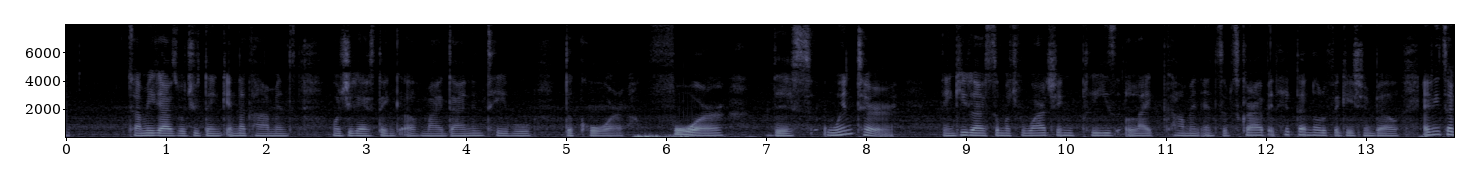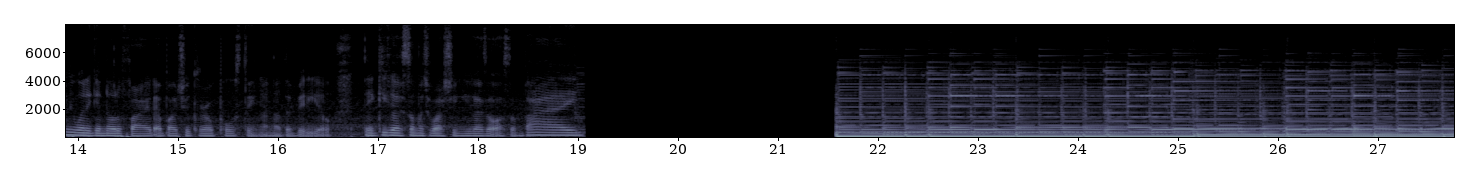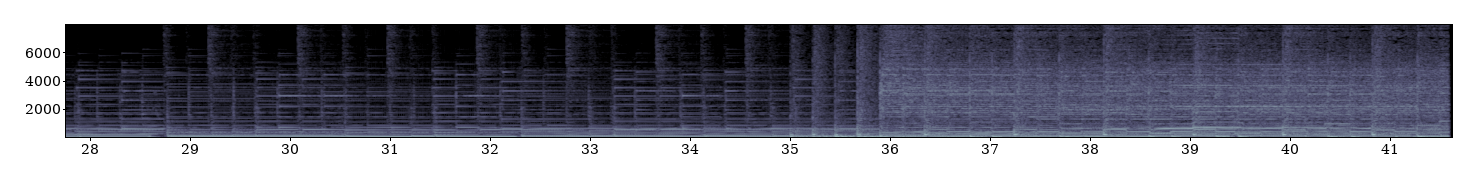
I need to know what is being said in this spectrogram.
tell me guys what you think in the comments what you guys think of my dining table decor for this winter Thank you guys so much for watching. Please like, comment, and subscribe, and hit that notification bell anytime you want to get notified about your girl posting another video. Thank you guys so much for watching. You guys are awesome. Bye.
